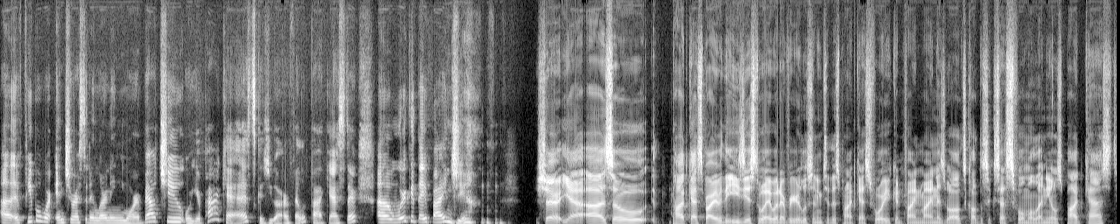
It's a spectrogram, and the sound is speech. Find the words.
Uh, if people were interested in learning more about you or your podcast, because you are a fellow podcaster, uh, where could they find you? Sure. Yeah. Uh, so podcast is probably the easiest way. Whatever you're listening to this podcast for, you can find mine as well. It's called the Successful Millennials Podcast.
